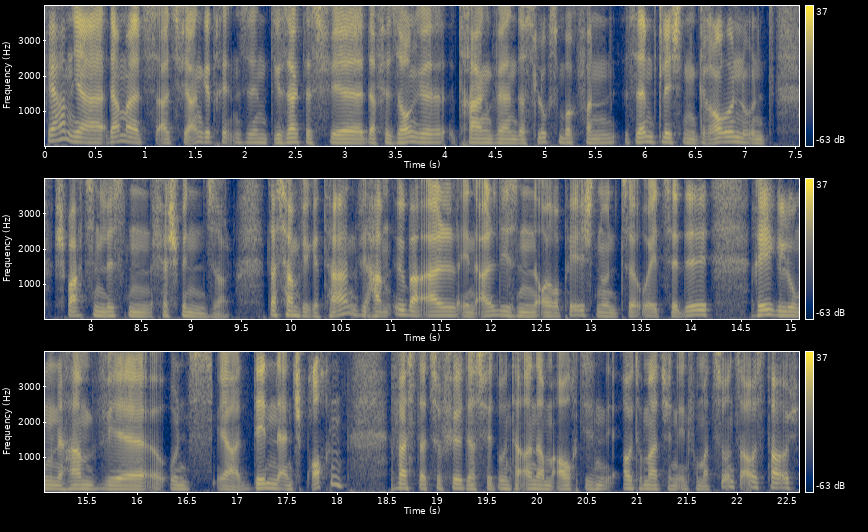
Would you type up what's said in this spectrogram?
Wir haben ja damals, als wir angetreten sind, gesagt, dass wir dafür Sorge tragen werden, dass Luxemburg von sämtlichen grauen und schwarzen Listen verschwinden soll. Das haben wir getan. Wir haben überall in all diesen europäischen und OECD-Regelungen haben wir uns ja denen entsprochen, was dazu führt, dass wir unter anderem auch diesen automatischen Informationsaustausch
